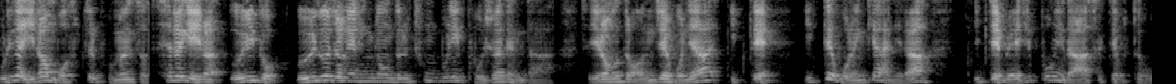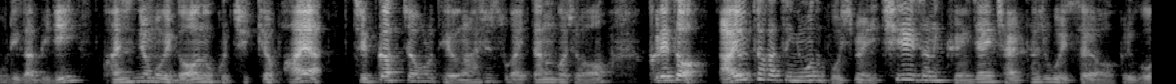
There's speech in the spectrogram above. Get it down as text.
우리가 이런 모습들 보면서 세력의 이런 의도, 의도적인 행동들을 충분히 보셔야 된다. 자, 이런 것들 언제 보냐? 이때, 이때 보는 게 아니라 이때 매집봉이 나왔을 때부터 우리가 미리 관심 종목에 넣어놓고 지켜봐야 즉각적으로 대응을 하실 수가 있다는 거죠. 그래서 아이오타 같은 경우도 보시면 이 7일선은 굉장히 잘 타주고 있어요. 그리고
